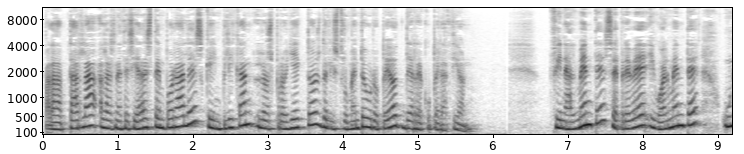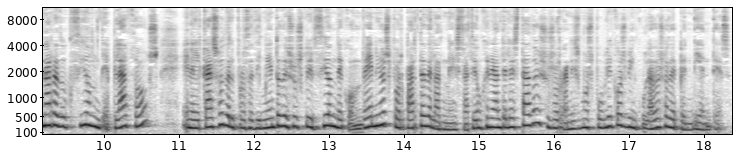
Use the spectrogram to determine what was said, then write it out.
para adaptarla a las necesidades temporales que implican los proyectos del Instrumento Europeo de Recuperación. Finalmente, se prevé igualmente una reducción de plazos en el caso del procedimiento de suscripción de convenios por parte de la Administración General del Estado y sus organismos públicos vinculados o dependientes,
